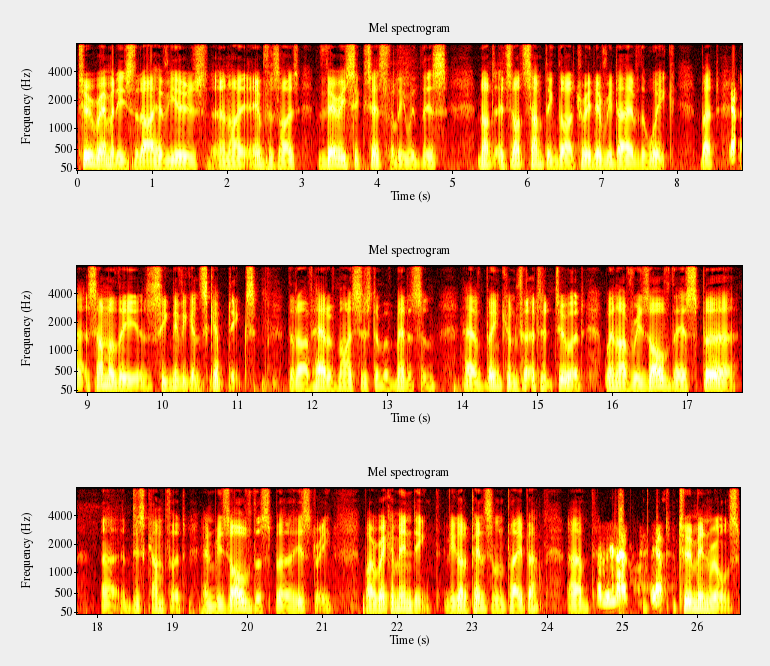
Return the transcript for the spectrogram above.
two remedies that I have used and I emphasise very successfully with this. Not it's not something that I treat every day of the week, but uh, some of the significant skeptics that I've had of my system of medicine have been converted to it when I've resolved their spur uh, discomfort and resolved the spur history by recommending, if you've got a pencil and paper, um, Yep. two minerals,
